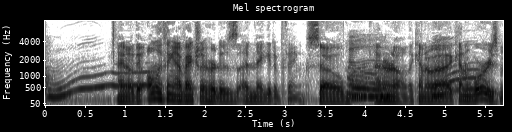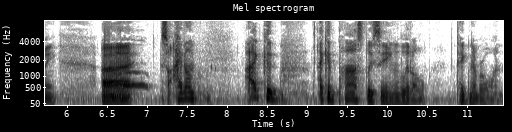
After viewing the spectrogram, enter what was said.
I know the only thing I've actually heard is a negative thing. So Oh. I don't know. That kind of uh, kind of worries me. Uh, so I don't. I could I could possibly seeing Little take number one.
